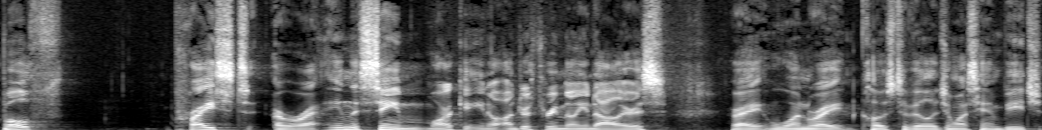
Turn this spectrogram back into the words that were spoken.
both priced around in the same market, you know, under $3 million, right? One right close to Village in West Hampton Beach,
